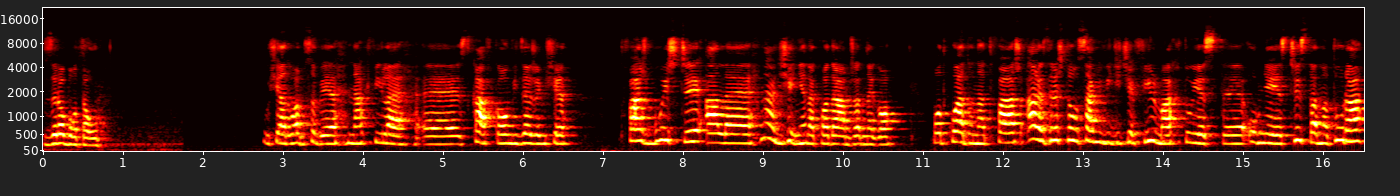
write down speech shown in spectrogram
z robotą. Usiadłam sobie na chwilę e, z kawką. Widzę, że mi się twarz błyszczy, ale no, dzisiaj nie nakładałam żadnego podkładu na twarz, ale zresztą sami widzicie w filmach, tu jest, e, u mnie jest czysta natura.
